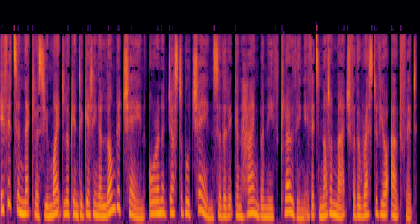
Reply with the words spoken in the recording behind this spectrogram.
If it's a necklace, you might look into getting a longer chain or an adjustable chain so that it can hang beneath clothing if it's not a match for the rest of your outfit.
